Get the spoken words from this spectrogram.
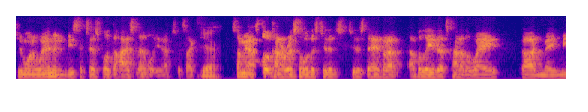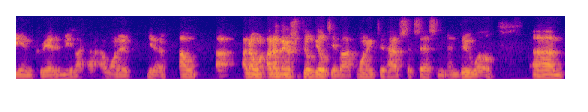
to want to win and be successful at the highest level you know? So it's like yeah. something i still kind of wrestle with this to this to this day but i, I believe that's kind of the way god made me and created me. Like i, I want to you know i I don't I don't think I should feel guilty about wanting to have success and, and do well. Um,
